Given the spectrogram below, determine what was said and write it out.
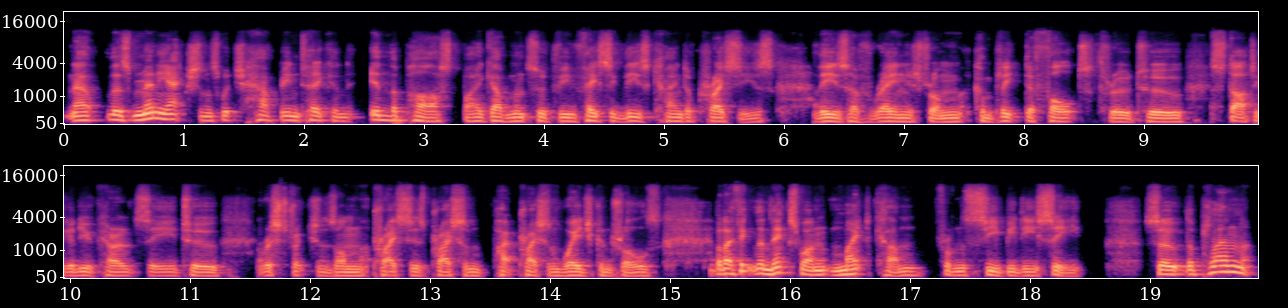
Now, there's many actions which have been taken in the past by governments who've been facing these kind of crises. These have ranged from complete default through to starting a new currency to restrictions on prices, price and price and wage controls. But I think the next one might come from the CBDC. So the plan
